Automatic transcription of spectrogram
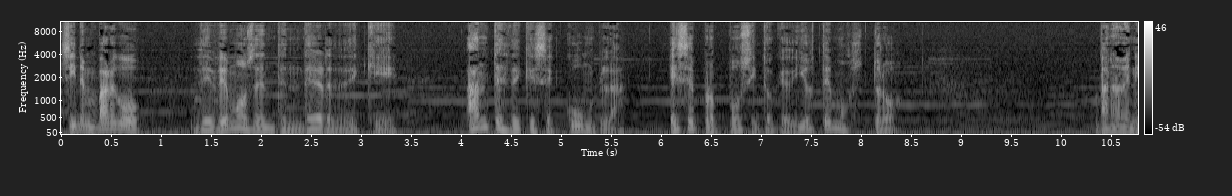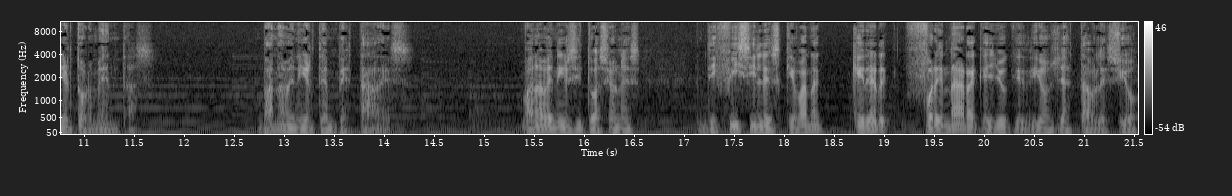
Sin embargo, debemos de entender de que antes de que se cumpla ese propósito que Dios te mostró, van a venir tormentas, van a venir tempestades, van a venir situaciones difíciles que van a querer frenar aquello que Dios ya estableció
